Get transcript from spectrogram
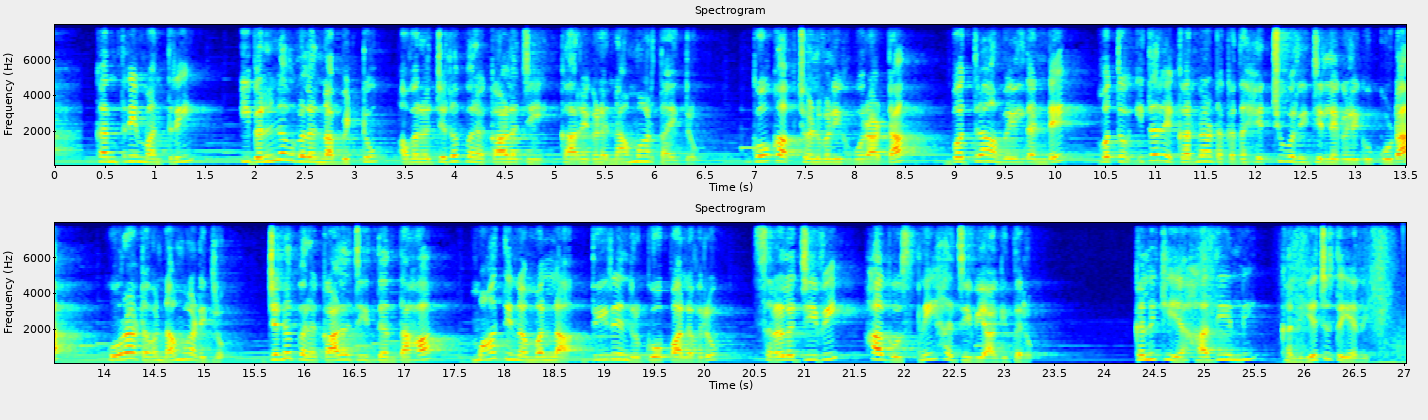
ಕಂತ್ರಿ ಮಂತ್ರಿ ಇವೆಲ್ಲವುಗಳನ್ನ ಬಿಟ್ಟು ಅವರ ಜನಪರ ಕಾಳಜಿ ಕಾರ್ಯಗಳನ್ನು ಮಾಡ್ತಾ ಇದ್ರು. ಗೋಕಾಕ್ ಚಳವಳಿ ಹೋರಾಟ, ಭದ್ರಾ ಮೇಲ್ದಂಡೆ ಮತ್ತು ಇತರೆ ಕರ್ನಾಟಕದ ಹೆಚ್ಚುವರಿ ಜಿಲ್ಲೆಗಳಿಗೂ ಕೂಡ ಹೋರಾಟವನ್ನ ಮಾಡಿದ್ರು. ಜನಪರ ಕಾಳಜಿ ಇದ್ದಂತಹ ಮಾತಿನ ಮಲ್ಲ ಧೀರೇಂದ್ರ ಗೋಪಾಲ್ ಅವರು ಸರಳಜೀವಿ ಹಾಗೂ ಸ್ನೇಹಜೀವಿಯಾಗಿದ್ದರು. ಕಲಿಕೆಯ ಹಾದಿಯಲ್ಲಿ, ಕಲಿಯ ಜೊತೆಯಲ್ಲಿ.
